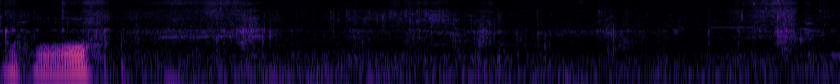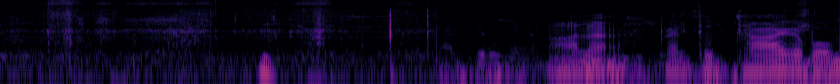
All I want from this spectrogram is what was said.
โอ้โห มา แล้วแผ่นสุดท้ายครับผม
